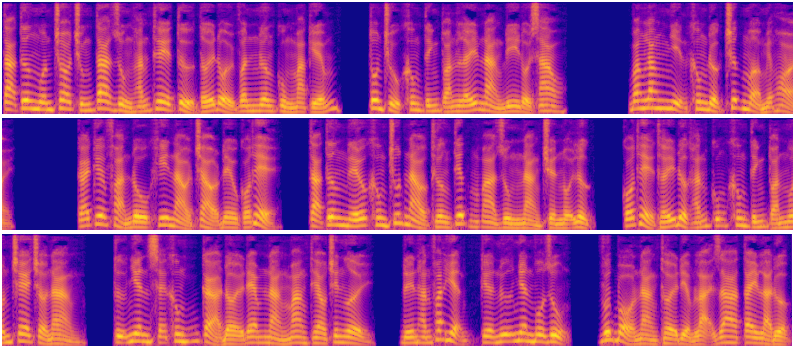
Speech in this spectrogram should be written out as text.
Tạ tương muốn cho chúng ta dùng hắn thê tử tới đổi vân nương cùng ma kiếm, tôn chủ không tính toán lấy nàng đi đổi sao. Băng lăng nhịn không được trước mở miệng hỏi. Cái kia phản đồ khi nào chảo đều có thể, tạ tương nếu không chút nào thương tiếc mà dùng nàng truyền nội lực, có thể thấy được hắn cũng không tính toán muốn che chở nàng, tự nhiên sẽ không cả đời đem nàng mang theo trên người, đến hắn phát hiện kia nữ nhân vô dụng, vứt bỏ nàng thời điểm lại ra tay là được.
